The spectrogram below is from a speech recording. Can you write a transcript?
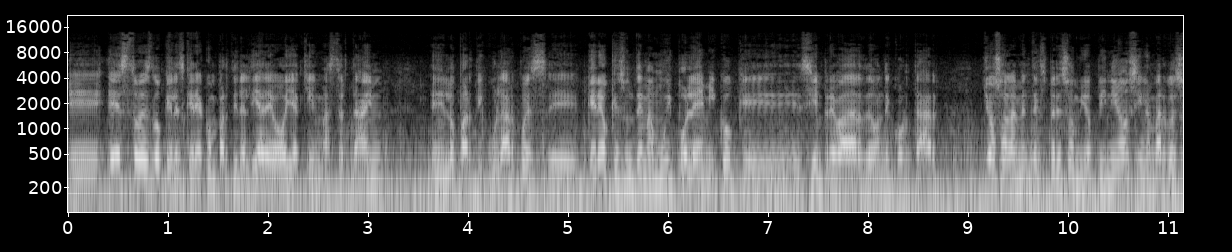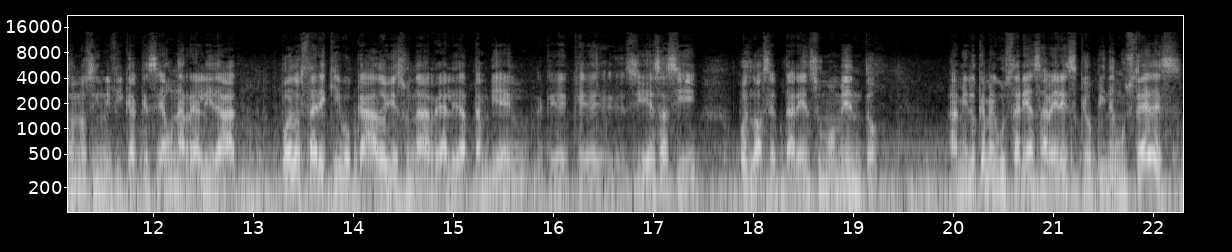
esto es lo que les quería compartir el día de hoy aquí en Master Time. En lo particular, pues eh, creo que es un tema muy polémico que siempre va a dar de dónde cortar. Yo solamente expreso mi opinión, sin embargo eso no significa que sea una realidad. Puedo estar equivocado y es una realidad también, que, que si es así, pues lo aceptaré en su momento. A mí lo que me gustaría saber es qué opinan ustedes.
